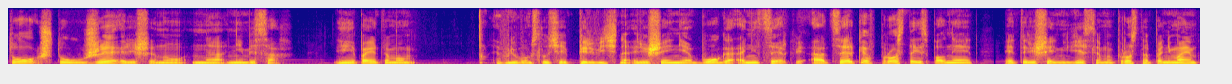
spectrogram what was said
то, что уже решено на небесах. И поэтому в любом случае первично решение Бога, а не церкви. А церковь просто исполняет это решение. Если мы просто понимаем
